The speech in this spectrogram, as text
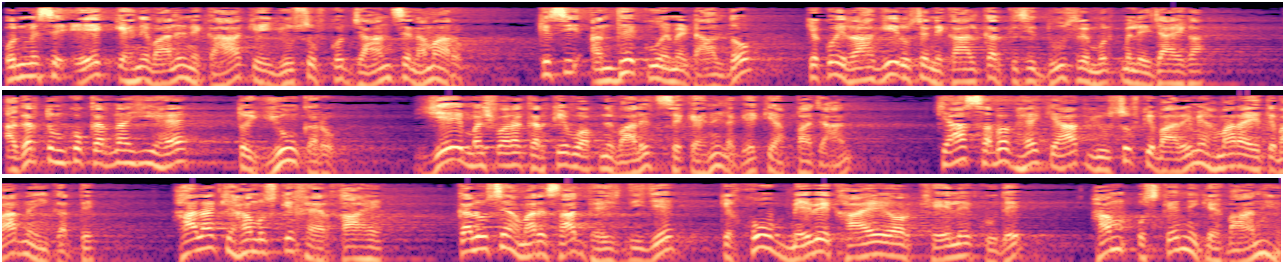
ان میں سے ایک کہنے والے نے کہا کہ یوسف کو جان سے نہ مارو، کسی اندھے کنویں میں ڈال دو کہ کوئی راہگیر اسے نکال کر کسی دوسرے ملک میں لے جائے گا۔ اگر تم کو کرنا ہی ہے تو یوں کرو۔ یہ مشورہ کر کے وہ اپنے والد سے کہنے لگے کہ، ابا جان، کیا سبب ہے کہ آپ یوسف کے بارے میں ہمارا اعتبار نہیں کرتے؟ حالانکہ ہم اس کے خیر خواہ ہیں۔ کل اسے ہمارے ساتھ بھیج دیجیے کہ خوب میوے کھائے اور کھیلے کودے۔ ہم اس کے نگہبان ہیں۔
